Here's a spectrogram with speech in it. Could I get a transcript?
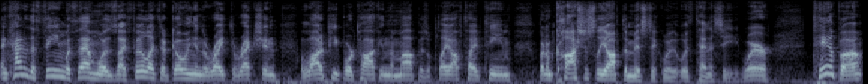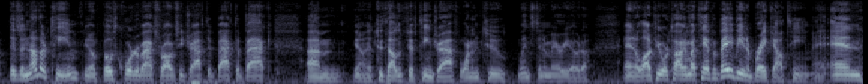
And kind of the theme with them was I feel like they're going in the right direction. A lot of people are talking them up as a playoff type team, but I'm cautiously optimistic with, with Tennessee, where Tampa is another team. You know, both quarterbacks were obviously drafted back to back. You know, in the 2015 draft, one and two, Winston and Mariota, and a lot of people were talking about Tampa Bay being a breakout team, and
